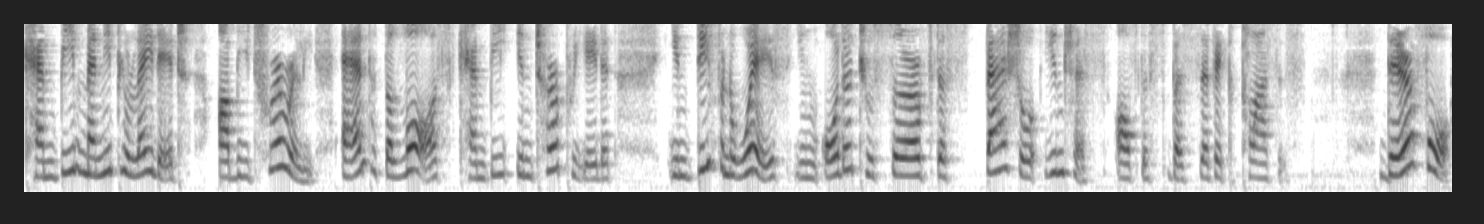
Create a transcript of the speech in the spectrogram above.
can be manipulated arbitrarily and the laws can be interpreted in different ways in order to serve the special interests of the specific classes. Therefore,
